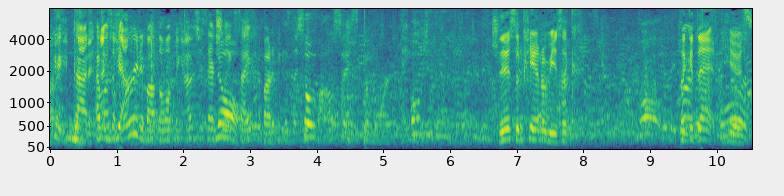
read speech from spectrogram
I'm not saying that. okay, got it. I wasn't yeah. worried about the whole thing. I was just actually No. excited about it because then So- he qualifies for more things. There's some piano music. Well, Look at that. school Here's-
